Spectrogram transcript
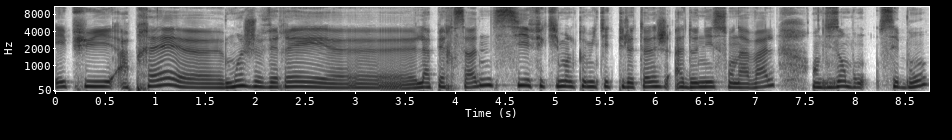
Et puis après, moi je verrai la personne si effectivement le comité de pilotage a donné son aval en disant bon c'est bon,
